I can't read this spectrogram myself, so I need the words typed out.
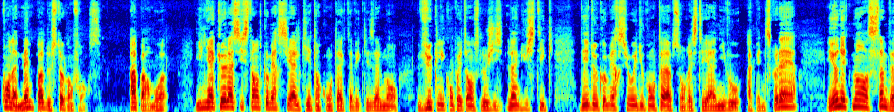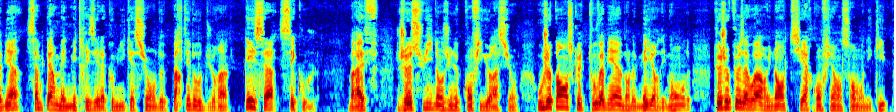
qu'on n'a même pas de stock en France. À part moi, il n'y a que l'assistante commerciale qui est en contact avec les Allemands vu que les compétences linguistiques des deux commerciaux et du comptable sont restées à un niveau à peine scolaire, et honnêtement, ça me va bien, ça me permet de maîtriser la communication de part et d'autre du Rhin, et ça, c'est cool. Bref, je suis dans une configuration où je pense que tout va bien dans le meilleur des mondes, que je peux avoir une entière confiance en mon équipe,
